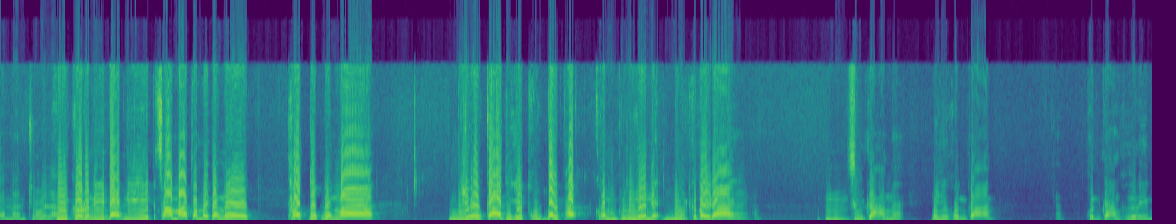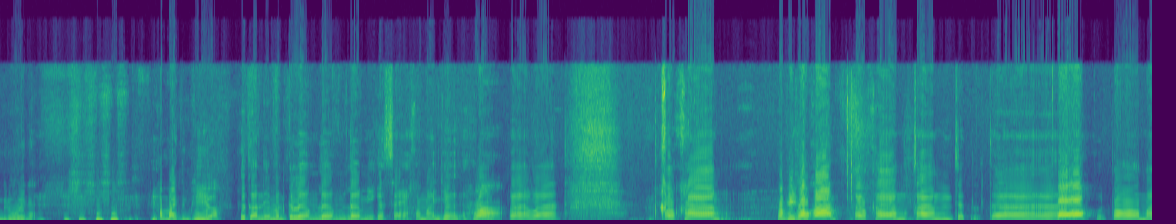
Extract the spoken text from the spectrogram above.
ประมาณช่วงเวลาคือกรณีแบบนี้สามารถทำให้แตังโม ถ้าตกลงมา มีโอกาสที่จะถูกใบพัดของเรือเนี่ยดูดเข้าไปได้ ใช่ครับ อืมสื่อกลางนะไม่ใช่คนกลางครับ คนกลางคืออะไรไม่รู้เนี่ยทำไมายถึงพี่เหรอ คือตอนนี้มันก็เริ่มเริ่มเริ่มมีกระแสเข้ามาเยอะว่า ว่าว่าเข้าข้าง ว่าพี่เข้าข้าง เข้าข้างทางจะเอ่อปอ คุณปอไหม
